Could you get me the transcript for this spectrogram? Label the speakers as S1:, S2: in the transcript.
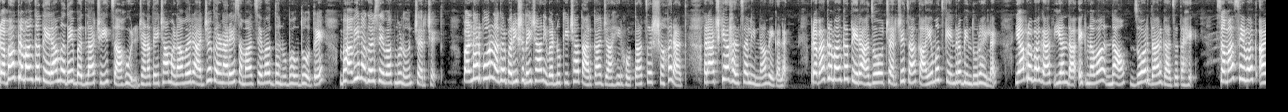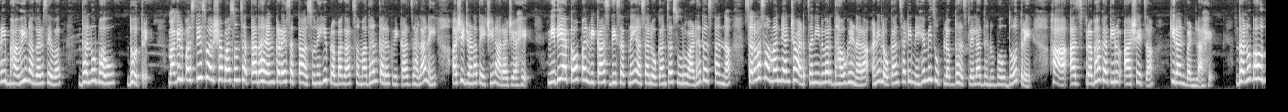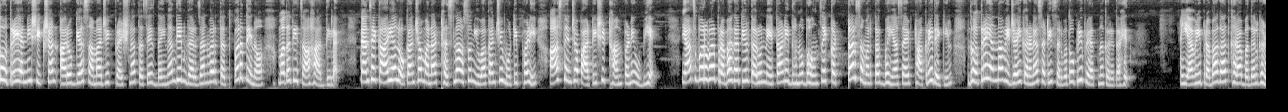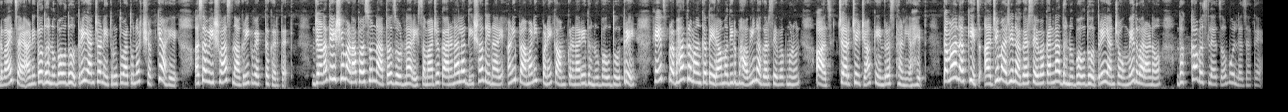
S1: प्रभाग क्रमांक तेरामध्ये बदलाची चाहूल. जनतेच्या मनावर राज्य करणारे समाजसेवक धनुभाऊ धोत्रे भावी नगरसेवक म्हणून चर्चेत. पंढरपूर नगर परिषदेच्या निवडणुकीच्या तारखा जाहीर होताच शहरात राजकीय हालचालींना वेग आलाय. प्रभाग क्रमांक तेरा जो चर्चेचा कायमच केंद्रबिंदू राहिलाय. या प्रभागात यंदा एक नवं नाव जोरदार गाजत आहे. समाजसेवक आणि भावी नगरसेवक धनुभाऊ धोत्रे. मागील पस्तीस वर्षापासून सत्ताधाऱ्यांकडे सत्ता असूनही प्रभागात समाधानकारक विकास झाला नाही अशी जनतेची नाराजी आहे. निधी येतो पण विकास दिसत नाही असा लोकांचा सूर वाढत असताना सर्वसामान्यांच्या अडचणींवर धाव घेणारा आणि लोकांसाठी नेहमीच उपलब्ध असलेला धनुभाऊ धोत्रे हा आज प्रभागातील आशेचा किरण बनला आहे. धनुभाऊ धोत्रे यांनी शिक्षण आरोग्य सामाजिक प्रश्न तसेच दैनंदिन गरजांवर तत्परतेनं मदतीचा हात दिलाय. त्यांचे कार्य लोकांच्या मनात ठसलं असून युवकांची मोठी फळी आज त्यांच्या पाठीशी ठामपणे उभी आहे. याचबरोबर प्रभागातील तरुण नेता आणि धनुभाऊंचे कट्टर समर्थक भैयासाहेब ठाकरे देखील धोत्रे यांना विजयी करण्यासाठी सर्वतोपरी प्रयत्न करत आहेत. यावेळी प्रभागात खरा बदल घडवायचा आहे आणि तो धनुभाऊ धोत्रे यांच्या नेतृत्वातूनच शक्य आहे असा विश्वास नागरिक व्यक्त करत आहेत जनतेशी मनापासून नातं जोडणारे समाजकारणाला दिशा देणारे आणि प्रामाणिकपणे काम करणारे धनुभाऊ धोत्रे हेच प्रभाग क्रमांक तेरामधील भावी नगरसेवक म्हणून आज चर्चेच्या केंद्रस्थानी आहेत. त्यामुळे नक्कीच आजी माजी नगरसेवकांना धनुभाऊ धोत्रे यांच्या उमेदवारानं धक्का बसल्याचं बोललं जात आहे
